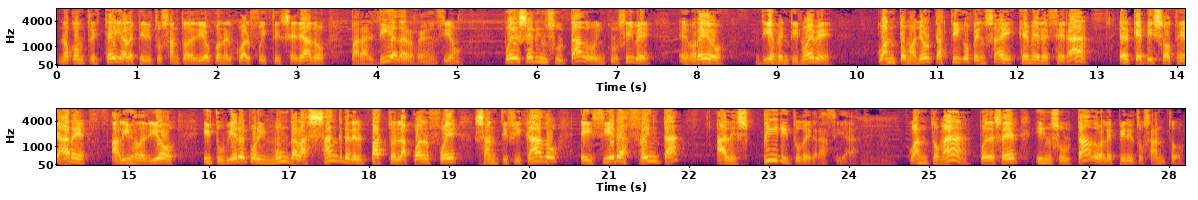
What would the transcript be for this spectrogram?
no contristéis al Espíritu Santo de Dios con el cual fuisteis sellados para el día de la redención. Puede ser insultado, inclusive Hebreos 10:29, cuanto mayor castigo pensáis que merecerá el que pisoteare al Hijo de Dios y tuviere por inmunda la sangre del pacto en la cual fue santificado e hiciere afrenta al Espíritu de gracia. Cuanto más puede ser insultado al Espíritu Santo,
